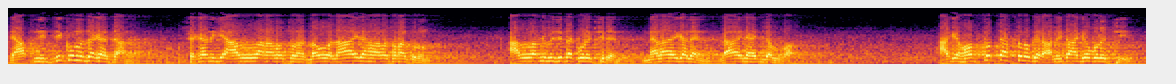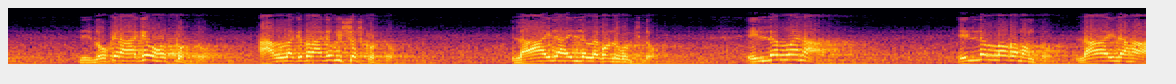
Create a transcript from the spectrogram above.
যে আপনি যে কোনো জায়গায় যান, সেখানে গিয়ে আল্লাহর আলোচনা আলোচনা করুন। আল্লাহ নবী যেটা করেছিলেন, মেলায় গেলেন আগে হজ করতে আসতো লোকেরা, আমি তো আগে বলেছি লোকেরা আগেও হজ করত, আল্লাহকে তারা আগে বিশ্বাস করত। লাইলাহ ইল্লাল্লাহ গন্ডগোল ছিল। ইল্লাল্লাহ না, ইল্লাল্লাহ ওরা মানত। লাইলাহা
